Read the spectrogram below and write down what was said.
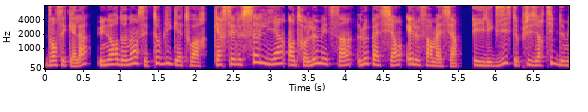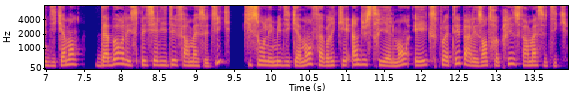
Dans ces cas-là, une ordonnance est obligatoire, car c'est le seul lien entre le médecin, le patient et le pharmacien. Et il existe plusieurs types de médicaments. D'abord les spécialités pharmaceutiques, qui sont les médicaments fabriqués industriellement et exploités par les entreprises pharmaceutiques.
